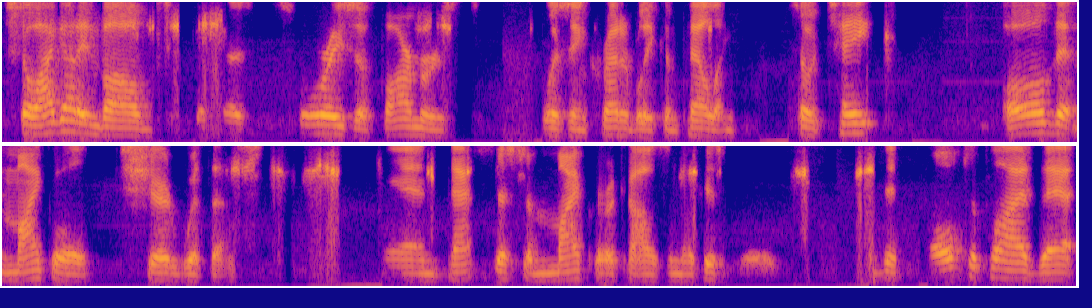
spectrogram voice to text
So I got involved because stories of farmers was incredibly compelling. So take all that Michael shared with us, and that's just a microcosm of his story. Then multiply that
